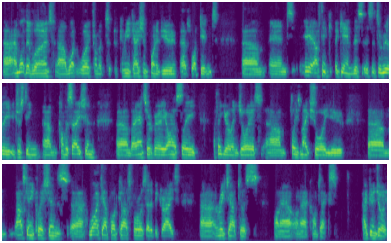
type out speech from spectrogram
uh, and what they've learned, uh, what worked from a, t- a communication point of view, perhaps what didn't. Um, and yeah, I think again, this, this it's a really interesting um, conversation. Um, they answer it very honestly. I think you'll enjoy it. Um, please make sure you um, ask any questions, uh, like our podcast for us. That'd be great, uh, and reach out to us on our on our contacts. Hope you enjoy.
